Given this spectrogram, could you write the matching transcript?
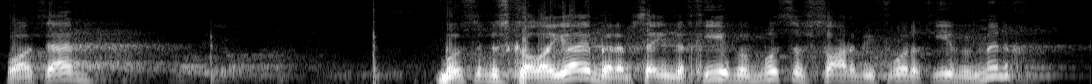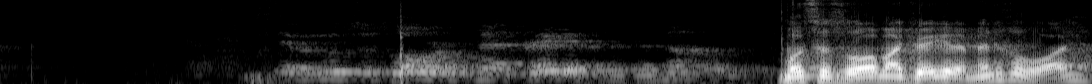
What's that? Musaf is kol but I'm saying the chiyuv of Musaf started before the chiyuv of Mincha. Musaf's lower my Drega than Mincha. Why?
